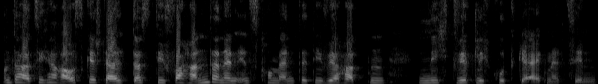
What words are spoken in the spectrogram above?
Und da hat sich herausgestellt, dass die vorhandenen Instrumente, die wir hatten, nicht wirklich gut geeignet sind.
